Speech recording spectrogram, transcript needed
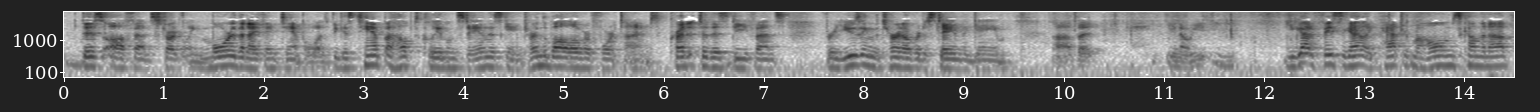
this offense struggling more than I think Tampa was because Tampa helped Cleveland stay in this game, turn the ball over four times. Credit to this defense for using the turnover to stay in the game. Uh, but you know, you, you got to face a guy like Patrick Mahomes coming up.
